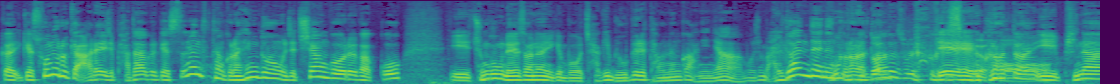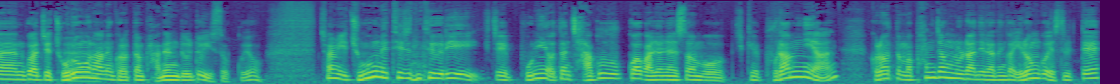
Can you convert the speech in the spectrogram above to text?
그러니까 이렇게 손으로 이렇게 아래 이제 바닥을 이렇게 쓰는 듯한 그런 행동을 이제 취한 거를 갖고 이 중국 내에서는 이게 뭐 자기 묘비를 닦는 거 아니냐 뭐 좀 말도 안 되는 뭐 그런 어떤 예 그런 어떤 어. 이 비난과 이제 조롱을 네. 하는 그런 어떤 반응들도 있었고요. 참 이 중국 네티즌들이 이제 본인 어떤 자국과 관련해서 뭐 이렇게 불합리한 그런 어떤 뭐 판정 논란이라든가 이런 거 있을 때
